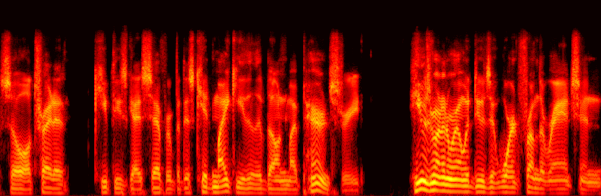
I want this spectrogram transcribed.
So I'll try to keep these guys separate. But this kid Mikey that lived on my parents' street, he was running around with dudes that weren't from the ranch, and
